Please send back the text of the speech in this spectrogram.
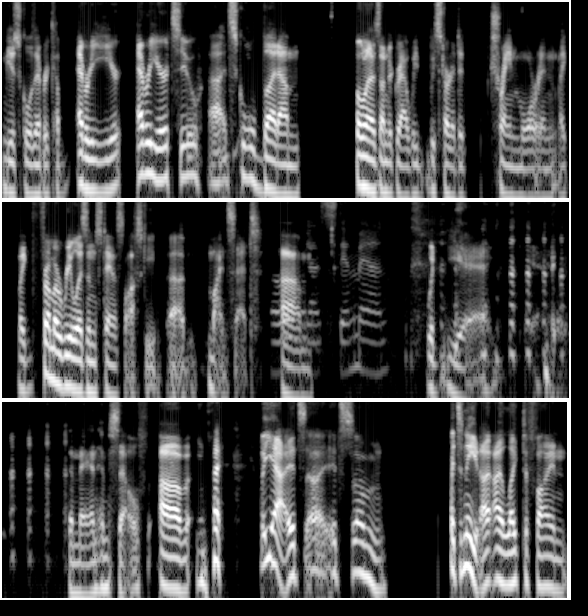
musicals every couple every year, every year or two uh, at school. But um, but when I was undergrad, we we started to train more in like like from a realism Stanislavski uh, mindset. Oh, um, yes, Stan the man. Would yeah, yeah. the man himself. Um, but, but yeah, it's uh, it's um, it's neat. I, I like to find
